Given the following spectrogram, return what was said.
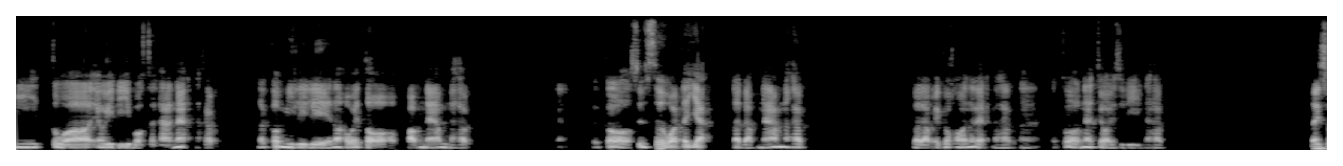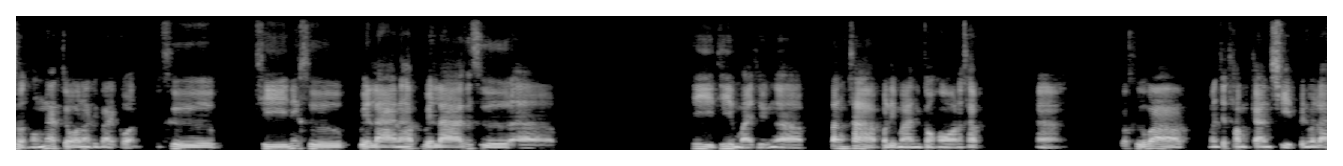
มีตัว LED บอกสถานะนะครับ แล้วก็มีรีเลย์เนาะเอาไว้ต่อปั๊มน้ำนะครับ แล้วก็เซนเซอร์วัดระยะระดับน้ำนะครับ ระดับแอลกอฮอล์นั่นแหละนะครับอ่าแล้วก็หน้าจอ LCD นะครับ ในส่วนของหน้าจออธิบายก่อน คือ T นี่คือเวลานะครับ เวลาก็คืออ่อ ที่ที่หมายถึงตั้งค่าปริมาณแอลกอฮอล์นะครับอ่าก็คือว่ามันจะทำการฉีดเป็นเวลา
